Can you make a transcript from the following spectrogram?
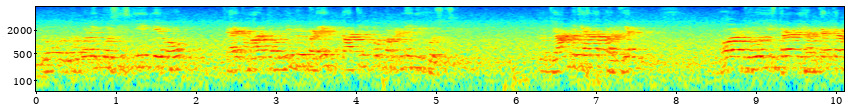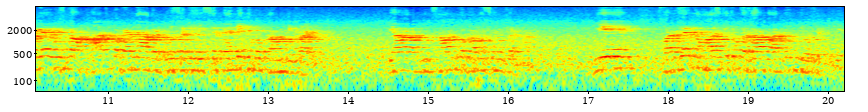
تو لوگوں نے کوشش کی کہ وہ چاہے نماز توڑنے میں بڑے قاتل کو پکڑنے کی کوشش کی تو جان بچانا فرض ہے اور جو اس طرح کی حرکت کر رہے ہیں اس کا ہاتھ پکڑنا اگر ہو سکے اس سے پہلے کہ وہ کام دکھائے یا نقصان کو کم از کم کرنا یہ فرض نماز کی تو قضا بعد میں بھی ہو سکتی ہے۔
